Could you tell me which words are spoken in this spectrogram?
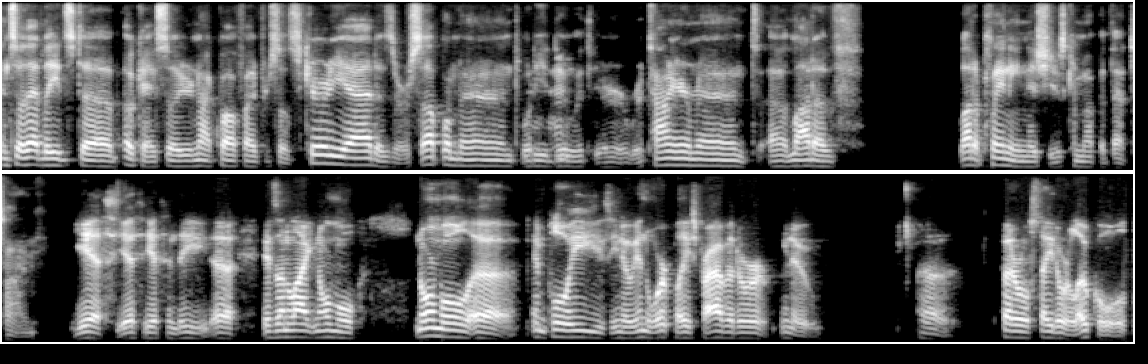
And so that leads to, okay, so you're not qualified for Social Security yet. Is there a supplement? What do you do with your retirement? A lot of, a lot of planning issues come up at that time. Yes, yes, yes, indeed. Uh, it's unlike normal normal uh, employees, you know, in the workplace, private or you know, uh, federal, state, or local.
